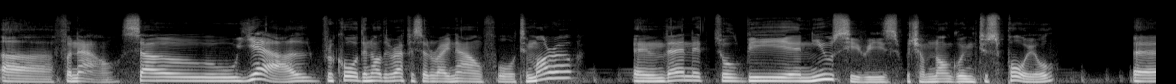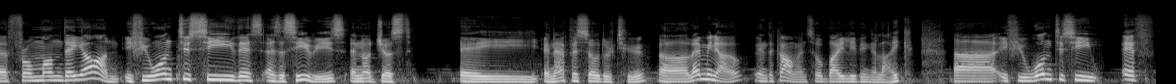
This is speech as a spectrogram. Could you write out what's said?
uh, for now. So yeah, I'll record another episode right now for tomorrow. And then it will be a new series, which I'm not going to spoil. uh, from Monday on. If you want to see this as a series and not just a an episode or two, uh, let me know in the comments or by leaving a like. Uh, if you want to see if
